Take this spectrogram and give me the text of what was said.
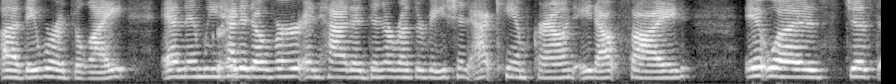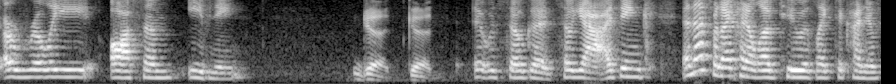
Uh, they were a delight. And then we headed over and had a dinner reservation at campground, ate outside. It was just a really awesome evening. Good, good. It was so good. So yeah, I think and that's what I kind of love too is like to kind of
